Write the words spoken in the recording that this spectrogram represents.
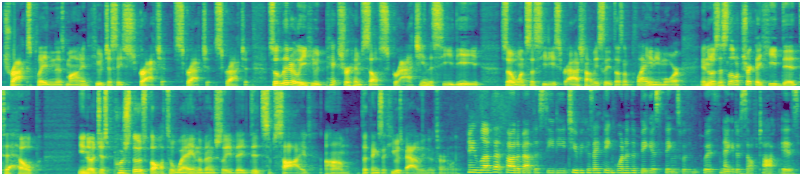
tracks played in his mind, he would just say, scratch it, scratch it, scratch it. So literally, he would picture himself scratching the CD. So once the CD scratched, obviously it doesn't play anymore. And it was this little trick that he did to help, you know, just push those thoughts away. And eventually they did subside, um, the things that he was battling internally. I love that thought about the CD too because I think one of the biggest things with with negative self-talk is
